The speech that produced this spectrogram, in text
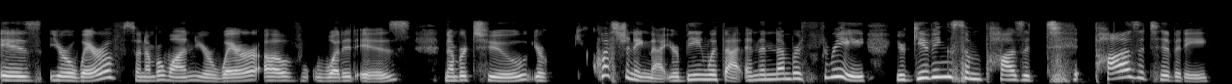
is you're aware of, so number one, you're aware of what it is. Number two, you're questioning that, you're being with that. And then number three, you're giving some posit- positivity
